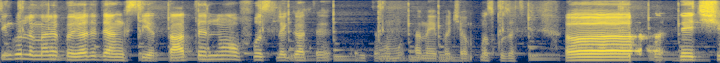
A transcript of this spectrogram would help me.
Singurele mele perioade de anxietate nu au fost legate... Uite, mă muta mea pe geam, mă scuzați. Uh, deci,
